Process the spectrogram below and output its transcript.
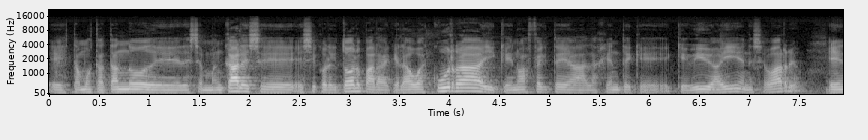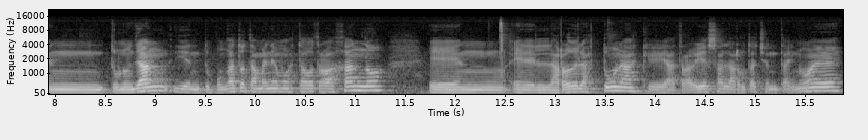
Eh, estamos tratando de desembancar ese, ese, colector para que el agua escurra y que no afecte a la gente que, que vive ahí en ese barrio. En Tunuyán y en Tupungato también hemos estado trabajando en, el arroyo de las Tunas que atraviesa la ruta 89.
